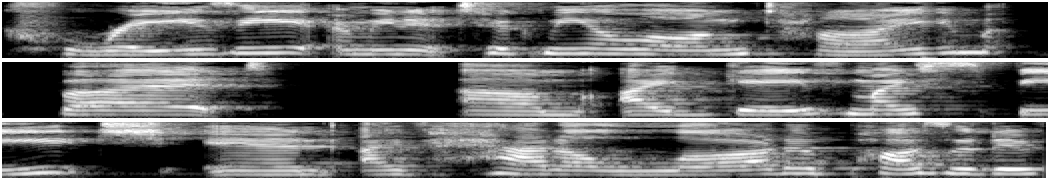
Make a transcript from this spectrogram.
crazy. I mean it took me a long time but um, I gave my speech and I've had a lot of positive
